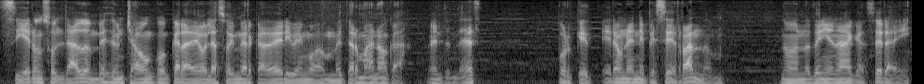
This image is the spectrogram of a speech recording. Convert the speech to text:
si era un soldado en vez de un chabón con cara de hola, soy mercader y vengo a meter mano acá. ¿Me entendés? Porque era un NPC random. No, no tenía nada que hacer ahí.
